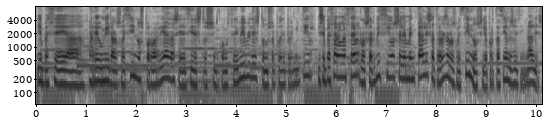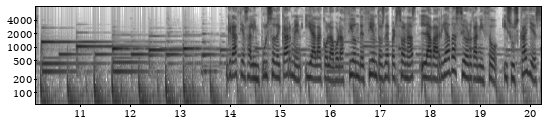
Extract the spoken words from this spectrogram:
Y empecé a, a reunir a los vecinos por barriadas y a decir esto es inconcebible, esto no se puede permitir. Y se empezaron a hacer los servicios elementales a través de los vecinos y aportaciones vecinales. Gracias al impulso de Carmen y a la colaboración de cientos de personas, la barriada se organizó y sus calles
